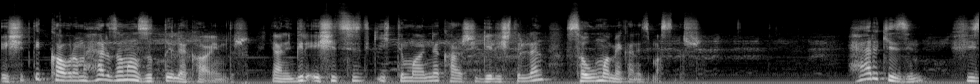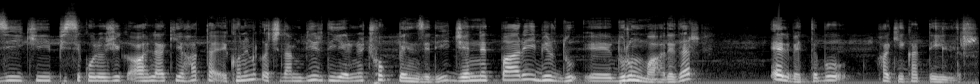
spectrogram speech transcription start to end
Eşitlik kavramı her zaman zıttıyla kaimdir. Yani bir eşitsizlik ihtimaline karşı geliştirilen savunma mekanizmasıdır. Herkesin fiziki, psikolojik, ahlaki hatta ekonomik açıdan bir diğerine çok benzediği cennetbari bir du- e, durum vaat eder. Elbette bu hakikat değildir.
